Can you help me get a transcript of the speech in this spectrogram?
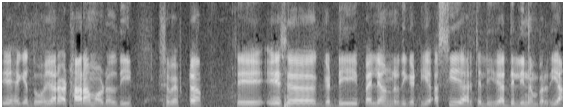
ਇਹ ਹੈਗੀ ਆ 2018 ਮਾਡਲ ਦੀ ਸਵਿਫਟ ਤੇ ਇਸ ਗੱਡੀ ਪਹਿਲੇ ਓਨਰ ਦੀ ਗੱਡੀ ਆ 80000 ਚੱਲੀ ਹੋਈ ਆ ਦਿੱਲੀ ਨੰਬਰ ਦੀ ਆ।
